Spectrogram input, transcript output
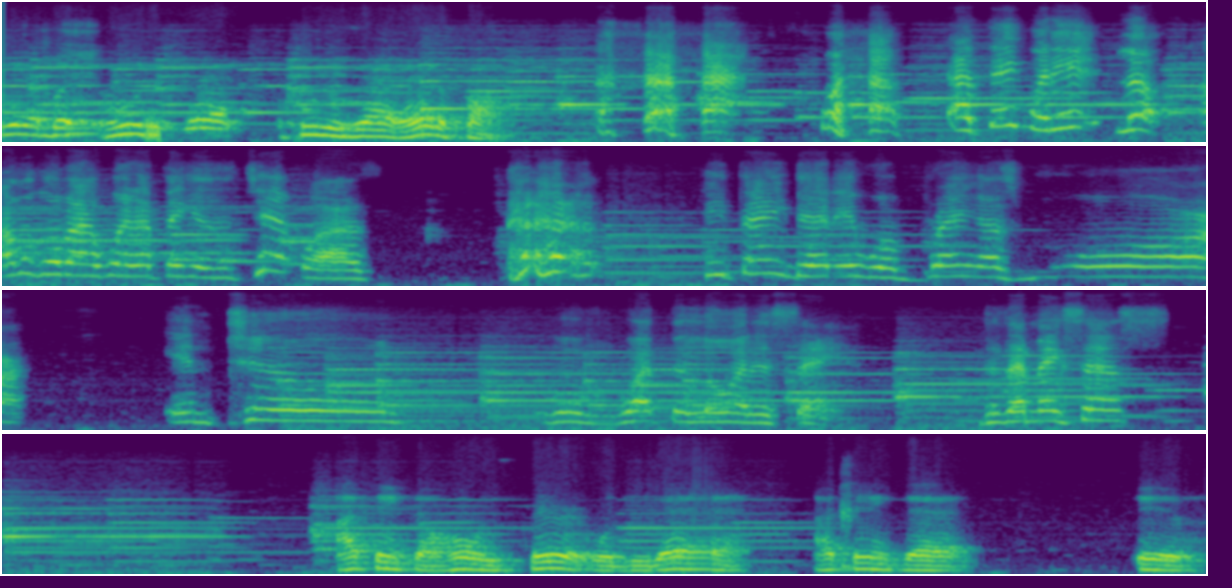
Yeah, but who does that who does that edify? well, I think when he look, I'm gonna go back to what I think his intent was. he think that it will bring us more in tune with what the Lord is saying. Does that make sense? I think the Holy Spirit will do that. I think that if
